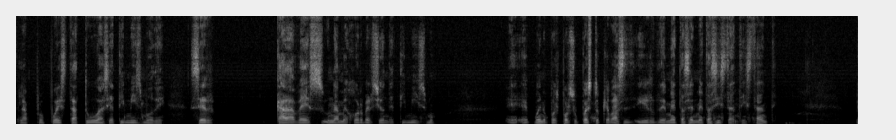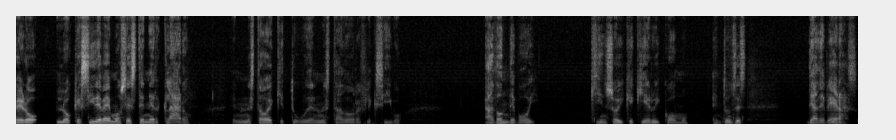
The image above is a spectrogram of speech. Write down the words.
la propuesta tú hacia ti mismo de ser cada vez una mejor versión de ti mismo, eh, bueno, pues por supuesto que vas a ir de metas en metas instante a instante. Pero lo que sí debemos es tener claro, en un estado de quietud, en un estado reflexivo, a dónde voy, quién soy, qué quiero y cómo. Entonces, de a de veras.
